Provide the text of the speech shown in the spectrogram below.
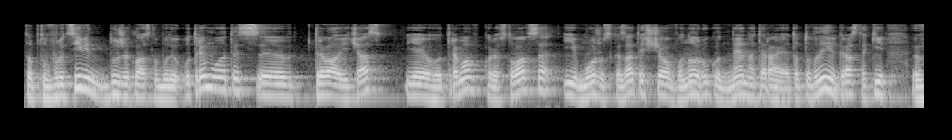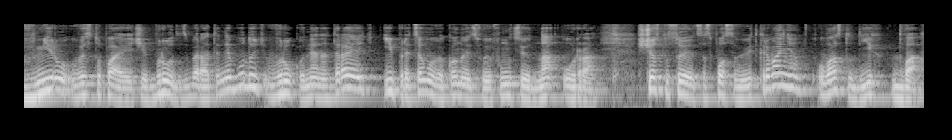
Тобто в руці він дуже класно буде утримуватись е, тривалий час. Я його тримав, користувався і можу сказати, що воно руку не натирає. Тобто вони якраз такі в міру виступаючі. Бруд збирати не будуть, в руку не натирають і при цьому виконують свою функцію на ура. Що стосується способів відкривання, у вас тут їх два.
